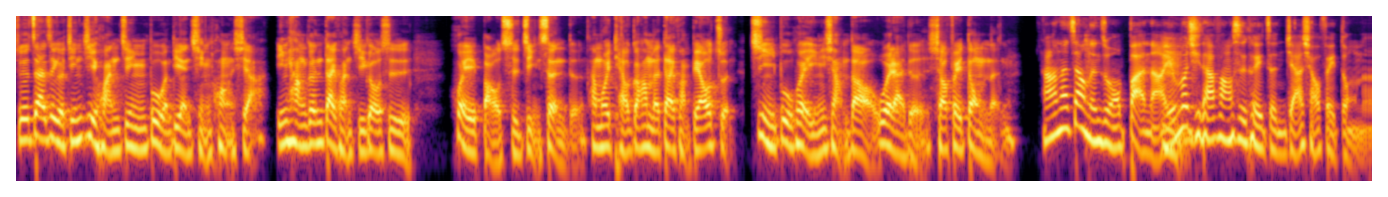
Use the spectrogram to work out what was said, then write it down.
就是在这个经济环境不稳定的情况下，银行跟贷款机构是会保持谨慎的，他们会调高他们的贷款标准，进一步会影响到未来的消费动能。啊，那这样能怎么办啊？有没有其他方式可以增加消费动能？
